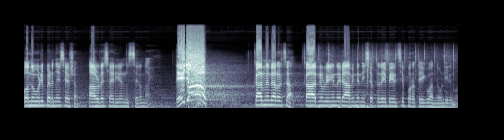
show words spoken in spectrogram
ഒന്നുകൂടി പെടഞ്ഞ ശേഷം അവളുടെ ശരീരം നിശ്ചലമായി. തേജു! കർണന്റെ അറച്ച കാറിനുള്ളിൽ നിന്ന് രാവിന്റെ നിശബ്ദതയെ ഭേദിച്ച് പുറത്തേക്ക് വന്നുകൊണ്ടിരുന്നു.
